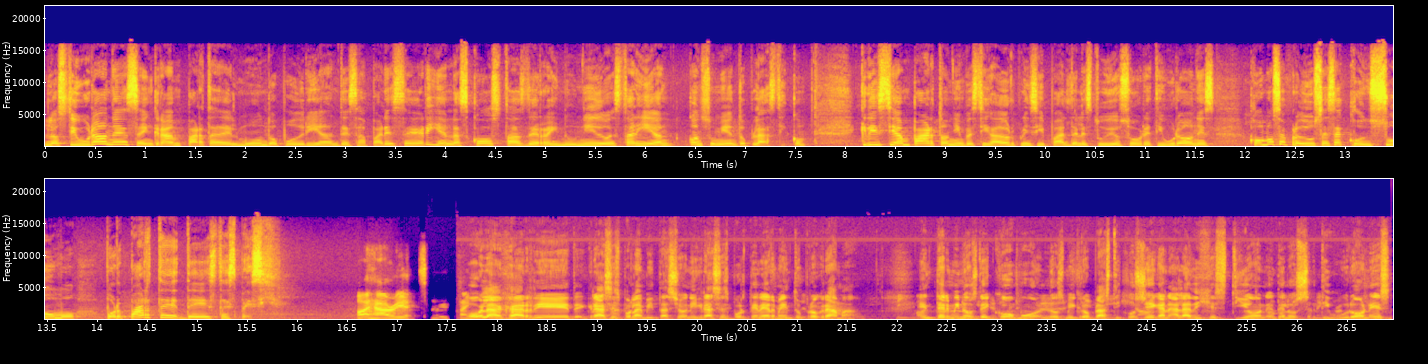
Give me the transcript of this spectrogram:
Los tiburones en gran parte del mundo podrían desaparecer y en las costas de Reino Unido estarían consumiendo plástico. Christian Parton, investigador principal del estudio sobre tiburones, ¿cómo se produce ese consumo por parte de esta especie? Hola Harriet, gracias por la invitación y gracias por tenerme en tu programa. En términos de cómo los microplásticos llegan a la digestión de los tiburones,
